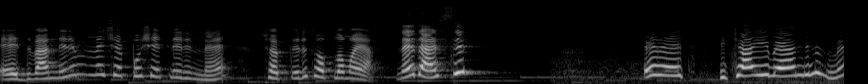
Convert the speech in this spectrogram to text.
eldivenlerin ve çöp poşetlerinle çöpleri toplamaya. Ne dersin? Evet, hikayeyi beğendiniz mi?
